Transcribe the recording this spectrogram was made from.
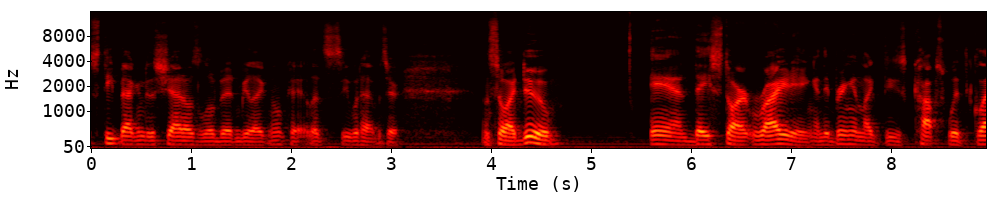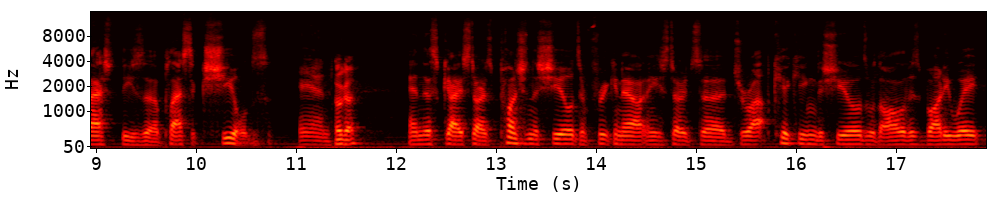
steep back into the shadows a little bit and be like, okay, let's see what happens here. And so I do. And they start writing, and they bring in like these cops with glass, these uh, plastic shields, and Okay. and this guy starts punching the shields and freaking out, and he starts uh, drop kicking the shields with all of his body weight,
